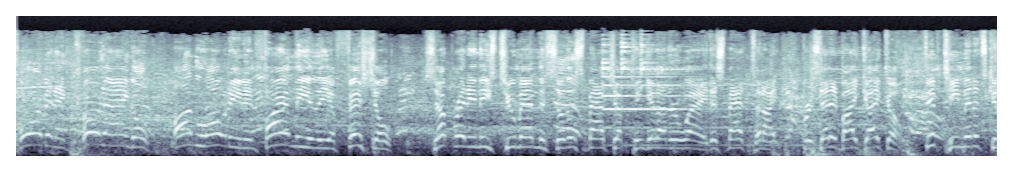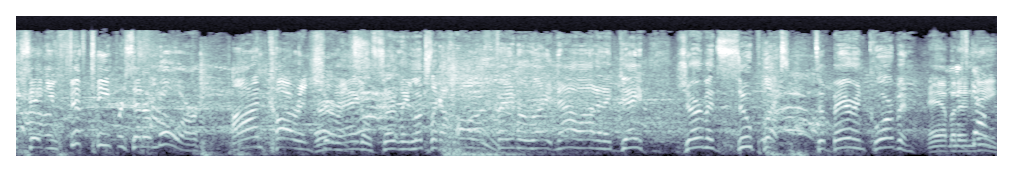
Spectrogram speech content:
Corbin, and Kurt Angle unloading, and the official separating these two men so this matchup can get underway. This match tonight presented by Geico. 15 minutes could save you 15% or more on car Kurt insurance. Angle certainly looks like a Hall of Famer right now out of the gate. German suplex to Baron Corbin. Yeah, but He a just got knee.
